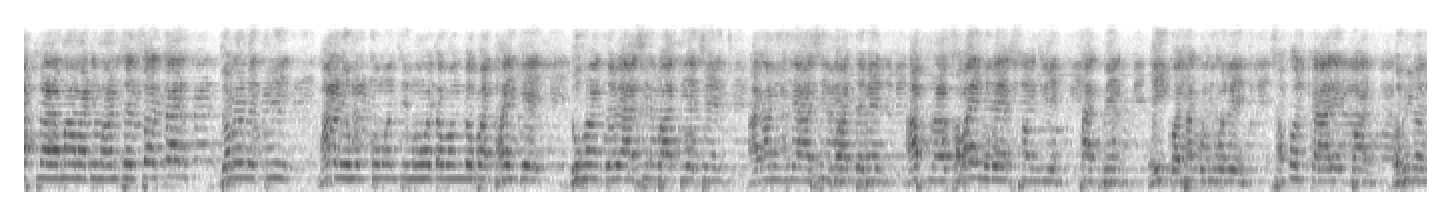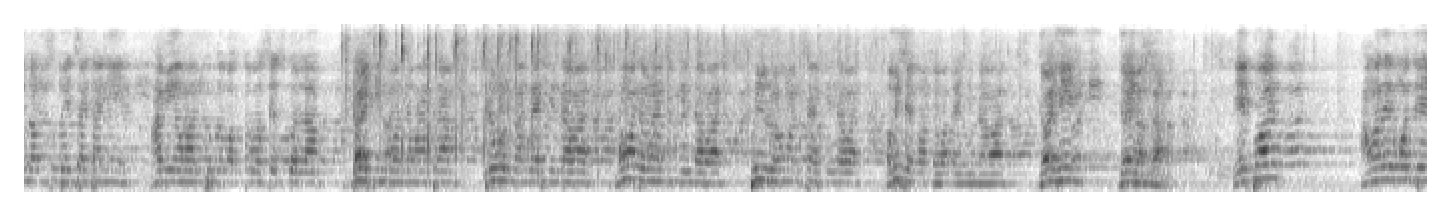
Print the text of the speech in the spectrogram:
আপনারা মামাটি মানুষের সরকার, জননেত্রী, মাননীয় মুখ্যমন্ত্রী মমতা বন্দ্যোপাধ্যায়কে দুহাত ধরে আশীর্বাদ দিয়েছেন, আগামী দিনে আশীর্বাদ দেবেন। আপনারা সবাই মিলে একসঙ্গে থাকবেন। এই কথাগুলি বলে সকলকে আরেকবার অভিনন্দন, শুভেচ্ছা জানিয়ে আমি আমার ক্ষুদ্র বক্তব্য শেষ করলাম। জয় হিন্দ, বন্দে মাতরাম। তৃণমূল কংগ্রেস জিন্দাবাদ, মমতা ব্যানার্জি জিন্দাবাদ, ফজলুর রহমান সাহেব জিন্দাবাদ, অভিষেক বন্দ্যোপাধ্যায় জিন্দাবাদ। জয় হিন্দ, জয় বাংলা। এরপর আমাদের মধ্যে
